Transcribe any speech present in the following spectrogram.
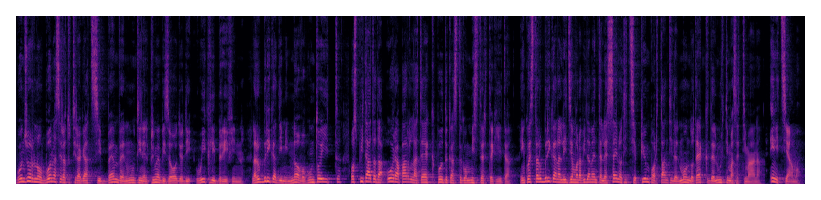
Buongiorno, buonasera a tutti ragazzi, benvenuti nel primo episodio di Weekly Briefing, la rubrica di Minnovo.it ospitata da Ora Parla Tech podcast con Mr. Techita. In questa rubrica analizziamo rapidamente le 6 notizie più importanti del mondo tech dell'ultima settimana. Iniziamo!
